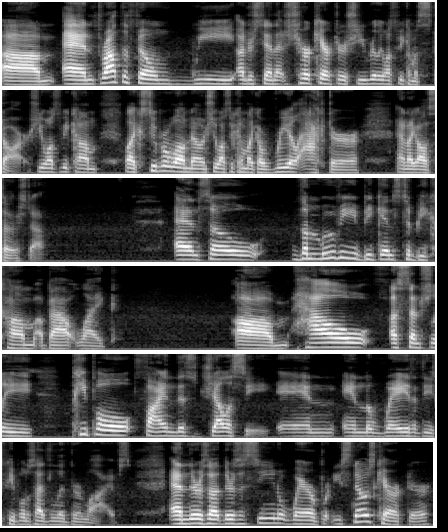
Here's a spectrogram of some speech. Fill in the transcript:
Um, and throughout the film, we understand that her character, she really wants to become a star. She wants to become like super well known. She wants to become like a real actor and like all this other stuff. And so the movie begins to become about like um how essentially people find this jealousy in in the way that these people decide to live their lives. And there's a there's a scene where Brittany Snow's character,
